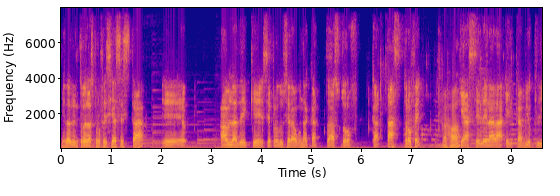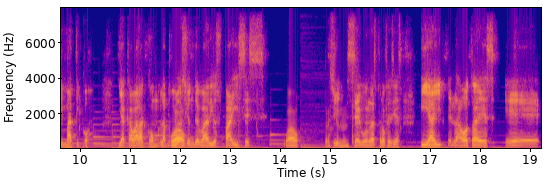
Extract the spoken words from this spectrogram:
mira dentro de las profecías está, eh, habla de que se producirá una catástrofe, catástrofe que acelerará el cambio climático y acabará con la población de varios países. Wow, según las profecías. Y hay la otra es, eh,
